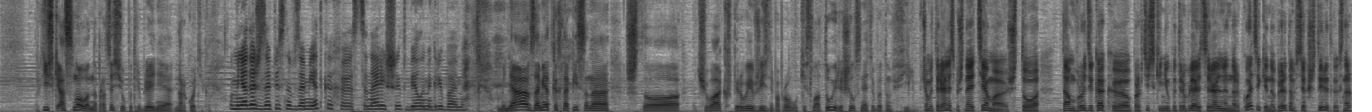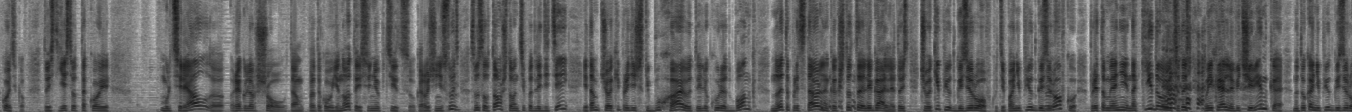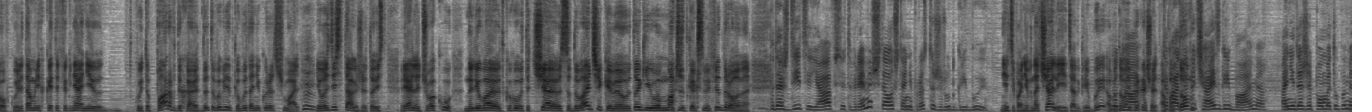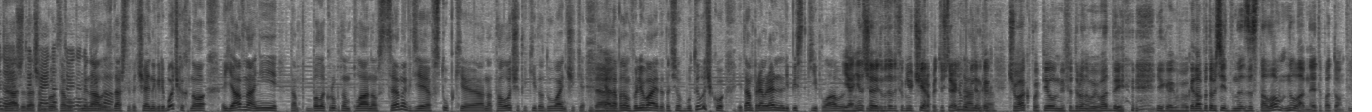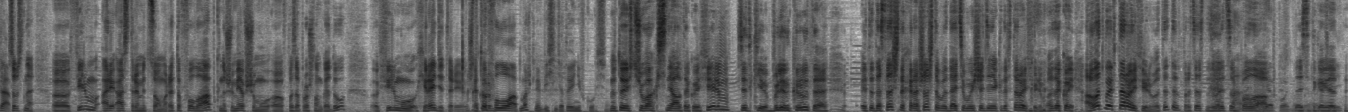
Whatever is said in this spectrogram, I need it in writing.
практически основан на процессе употребления наркотиков. У меня даже записано в заметках э, сценарий шит белыми грибами. У меня в заметках написано, что чувак впервые в жизни попробовал кислоту и решил снять об этом фильм. Причем это реально смешная тема, что там вроде как э, практически не употребляются реальные наркотики, но при этом всех штырят как с наркотиков. То есть есть вот такой мультсериал э, Regular Show, там про такого енота и синюю птицу. Короче, не суть. Смысл в том, что он типа для детей, и там чуваки периодически бухают или курят бонг, но это представлено как что-то легальное. То есть чуваки пьют газировку. Типа они пьют газировку, при этом они накидываются. То есть у них реально вечеринка, но только они пьют газировку. Или там у них какая-то фигня, они какой-то пар вдыхают, но это выглядит, как будто они курят шмаль. И вот здесь так же, то есть реально чуваку наливают какого-то чаю с одуванчиками, а в итоге его мажет как с мефедрона. Подождите, я все это время считала, что они просто жрут грибы. Не, типа они вначале едят грибы, а Ну потом да. они прекращают. А так потом... это чай с грибами. Они даже, по-моему, это Да, упоминают, да, что да, чай там, был- там упоминалось, да, что это чай на грибочках, но явно они, там была крупным планом сцена, где в ступке она толочит какие-то дуванчики, Да. и она потом выливает это все в бутылочку, и там прям реально лепестки плавают. И они такие. начинают вот эту фигню черпать. То есть реально Да, выглядит да, как да. чувак попил мефедроновой воды. И как бы, когда потом сидит на- за столом, ну ладно, это потом. Да. Собственно, э, фильм Ари Астра Midsommar. Это follow-up к нашумевшему э, в позапрошлом году фильму Hereditary. Что такое который... follow-up? Можешь мне объяснить, а то я не в курсе. Ну, то есть, чувак снял такой фильм, все таки блин, круто. Это достаточно хорошо, чтобы дать ему еще денег на второй фильм. Он такой, а вот мой второй фильм. Вот этот процесс называется А, понял, То есть да, это когда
